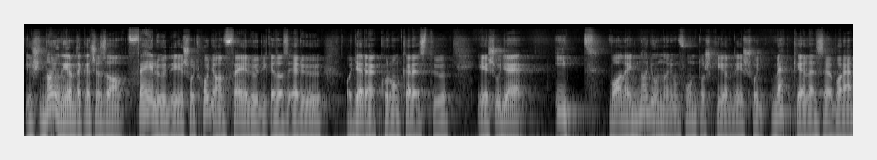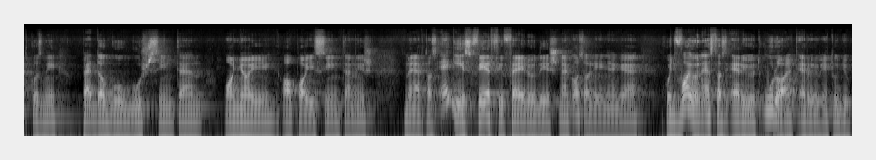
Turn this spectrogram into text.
És nagyon érdekes ez a fejlődés, hogy hogyan fejlődik ez az erő a gyerekkoron keresztül. És ugye itt van egy nagyon-nagyon fontos kérdés, hogy meg kell ezzel barátkozni pedagógus szinten, anyai, apai szinten is, mert az egész férfi fejlődésnek az a lényege, hogy vajon ezt az erőt uralt erővé tudjuk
